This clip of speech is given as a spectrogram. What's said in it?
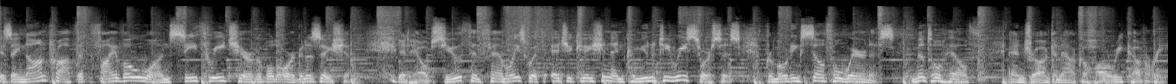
is a nonprofit 501c3 charitable organization. It helps youth and families with education and community resources, promoting self awareness, mental health, and drug and alcohol recovery.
